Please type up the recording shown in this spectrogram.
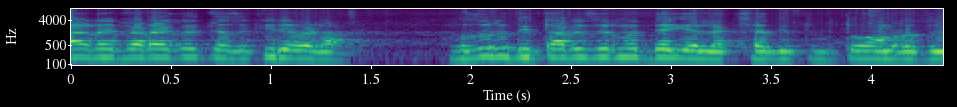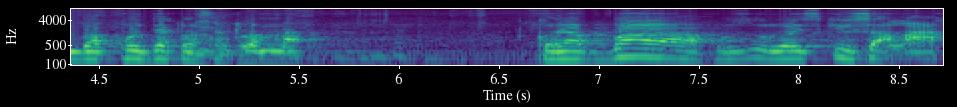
আর এই বেড়া কইতেছে কিরে বেড়া? হুজুর দি তাবিজের মধ্যে ইয়ে লেখা দিত তো আমরা দুই বাপ দেখলাম দেখলাম না। কয়, আব্বা, হুজুর ওই স্কিল চালাক।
